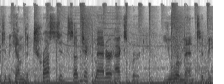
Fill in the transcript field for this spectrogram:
to become the trusted subject matter expert you were meant to be.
